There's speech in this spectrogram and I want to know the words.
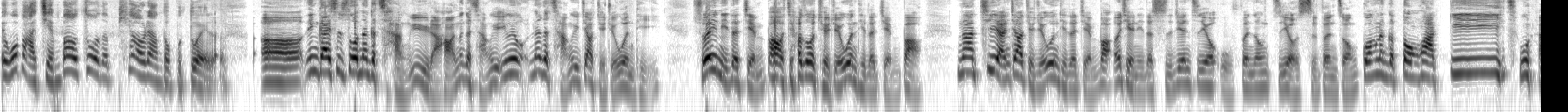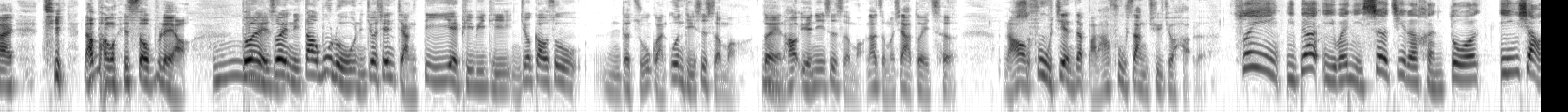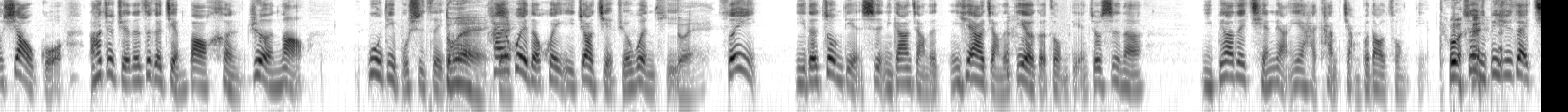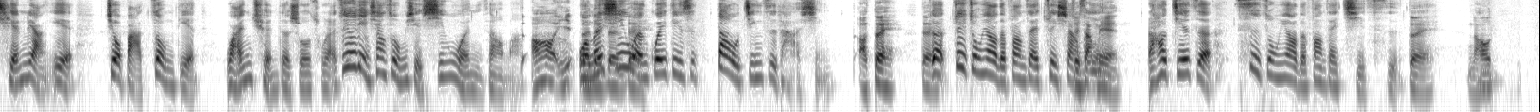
哎我把简报做的漂亮都不对了。呃，应该是说那个场域啦，哈，那个场域，因为那个场域叫解决问题，所以你的简报叫做解决问题的简报。那既然叫解决问题的简报，而且你的时间只有五分钟，只有十分钟，光那个动画滴出来，其 老板会受不了。对，所以你倒不如你就先讲第一页 PPT，你就告诉你的主管问题是什么，对，然后原因是什么，那怎么下对策，然后附件再把它附上去就好了。所以你不要以为你设计了很多音效效果，然后就觉得这个简报很热闹，目的不是这个。对开会的会议就要解决问题。对，所以你的重点是你刚刚讲的，你现在要讲的第二个重点就是呢，你不要在前两页还看讲不到重点，对，所以你必须在前两页就把重点完全的说出来。这有点像是我们写新闻，你知道吗？哦，一我们新闻对规定是倒金字塔型，啊，对对对，最重要的放在最上面，最上面。然后接着次重要的放在其次，对，然后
